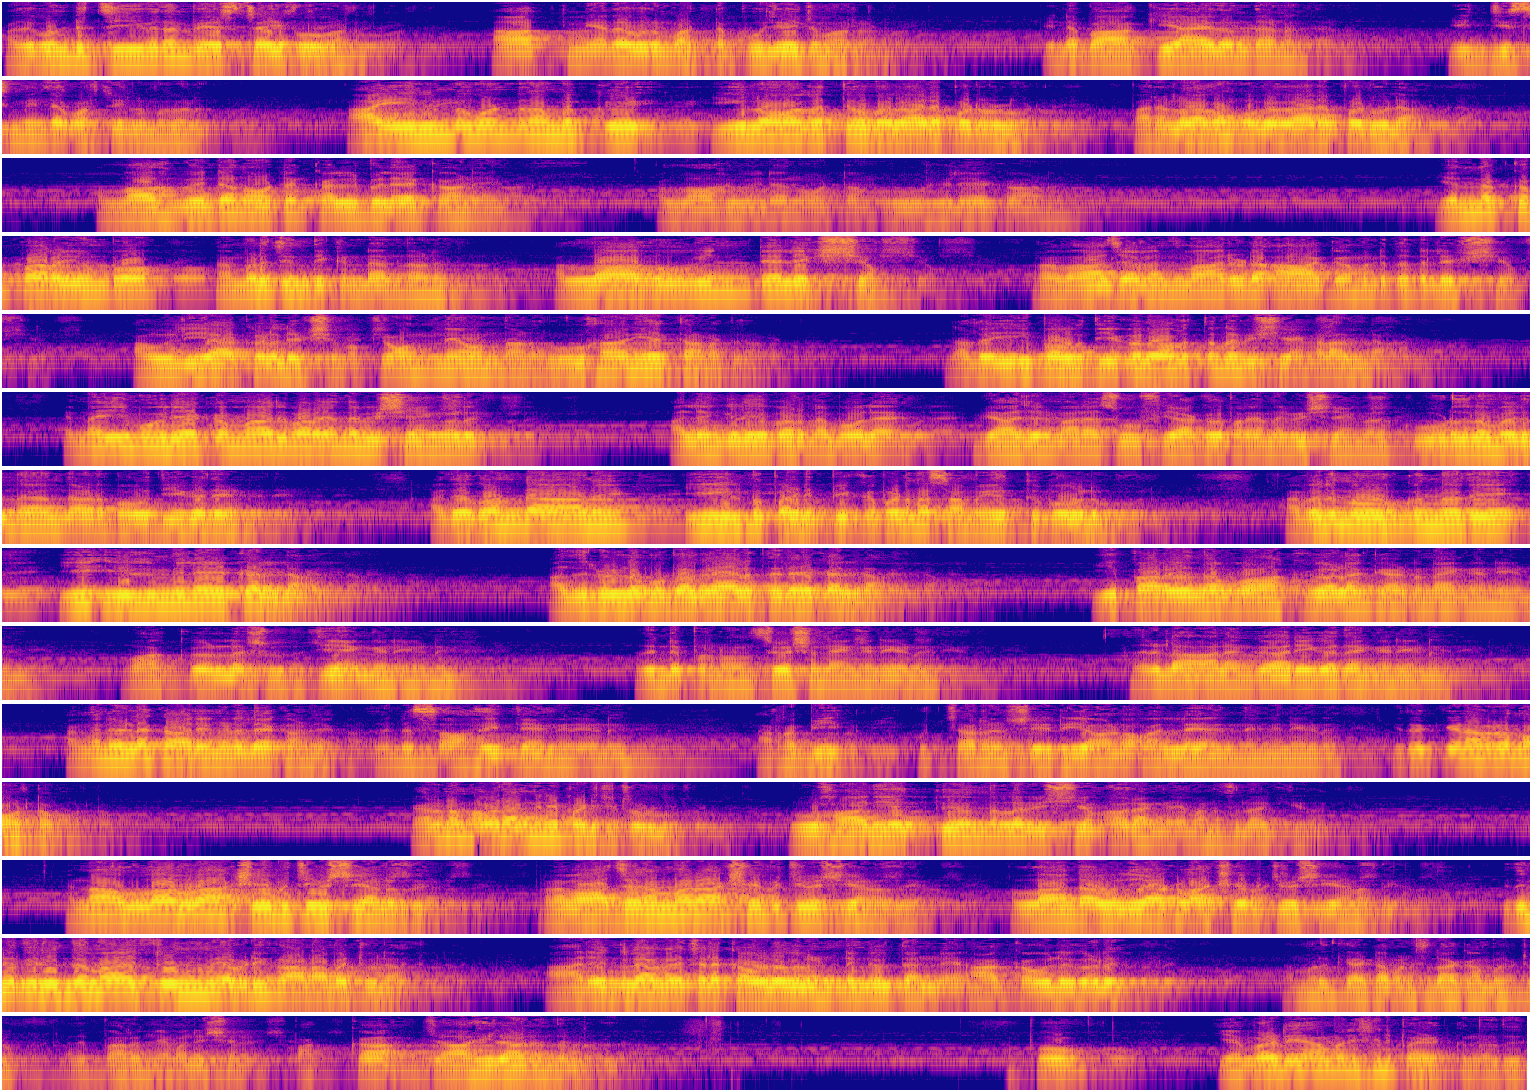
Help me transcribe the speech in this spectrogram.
അതുകൊണ്ട് ജീവിതം വേസ്റ്റായി പോവാണ്. ആത്മീയത ഒരു മട്ടപ്പൂജയായിട്ട് മാറുകയാണ്. പിന്നെ ബാക്കിയായത് എന്താണ്? ഈ ജിസ്മിന്റെ കുറച്ച് ഇൽമുകൾ ആ ഇൽമ കൊണ്ട് നമുക്ക് ഈ ലോകത്തെ ഉപകാരപ്പെടുള്ളൂ. പരലോകം ഉപകാരപ്പെടൂല. അള്ളാഹുവിന്റെ നോട്ടം കൽബിലേക്കാണ്. അള്ളാഹുവിന്റെ നോട്ടം റൂഹിലേക്കാണ്. എന്നൊക്കെ പറയുമ്പോൾ നമ്മൾ ചിന്തിക്കേണ്ട എന്താണ്? അള്ളാഹുവിന്റെ ലക്ഷ്യം പ്രവാചകന്മാരുടെ ആഗമനത്തിന്റെ ലക്ഷ്യം ഔലിയാക്കളുടെ ലക്ഷ്യം ഒക്കെ ഒന്നേ ഒന്നാണ്. റൂഹാനിയത്താണത്. അല്ലാതെ ഈ ഭൗതിക ലോകത്തുള്ള വിഷയങ്ങളല്ല. എന്നാൽ ഈ മൂലിയക്കന്മാർ പറയുന്ന വിഷയങ്ങൾ അല്ലെങ്കിൽ ഈ പറഞ്ഞ പോലെ വ്യാജന്മാരെ സൂഫിയാക്കൾ പറയുന്ന വിഷയങ്ങൾ കൂടുതലും വരുന്നത് എന്താണ്? ഭൗതികതയാണ്. അതുകൊണ്ടാണ് ഈ ഇൽമ പഠിപ്പിക്കപ്പെടുന്ന സമയത്ത് പോലും അവർ നോക്കുന്നത് ഈ ഇൽമിലേക്കല്ല അതിലുള്ള ഉപകാരത്തിലേക്കല്ല. ഈ പറയുന്ന വാക്കുകളുടെ ഘടന എങ്ങനെയാണ്? വാക്കുകളുടെ ശുദ്ധി എങ്ങനെയാണ്? അതിന്റെ പ്രൊണൗൺസിയേഷൻ എങ്ങനെയാണ്? അതിലുള്ള ആലങ്കാരികത എങ്ങനെയാണ്? അങ്ങനെയുള്ള കാര്യങ്ങളിലേക്കാണ്. അതിന്റെ സാഹിത്യം എങ്ങനെയാണ്? അറബി ഉച്ചാരണം ശരിയാണോ അല്ലേ എന്നെങ്ങനെയാണ്? ഇതൊക്കെയാണ് അവരുടെ നോട്ടം. കാരണം അവരങ്ങനെ പഠിച്ചിട്ടുള്ളൂ. റുഹാനിയത്ത് എന്നുള്ള വിഷയം അവരങ്ങനെ മനസ്സിലാക്കിയത്. എന്നാൽ അള്ളാഹു ആക്ഷേപിച്ച വിഷയമാണിത്. പ്രവാചകന്മാർ ആക്ഷേപിച്ച വിഷയമാണിത്. അള്ളാഹിന്റെ ഔലിയാക്കൾ ആക്ഷേപിച്ച വിഷയമാണിത്. ഇതിന് വിരുദ്ധമായിട്ടൊന്നും എവിടെയും കാണാൻ പറ്റൂല. ആരെങ്കിലും അങ്ങനെ ചില കൗലുകൾ ഉണ്ടെങ്കിൽ തന്നെ ആ കൗലുകൾ നമ്മൾ കേട്ടാൽ മനസ്സിലാക്കാൻ പറ്റും. അത് പറഞ്ഞ മനുഷ്യൻ പക്ക ജാഹിലാണെന്നുള്ളത്. അപ്പോ ആ മനുഷ്യന് പഴക്കുന്നത്?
